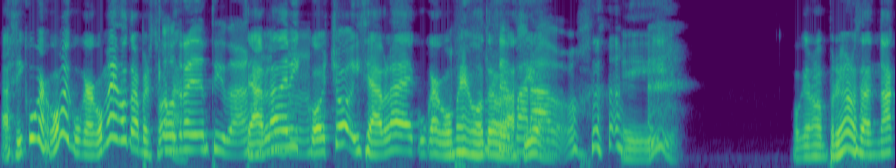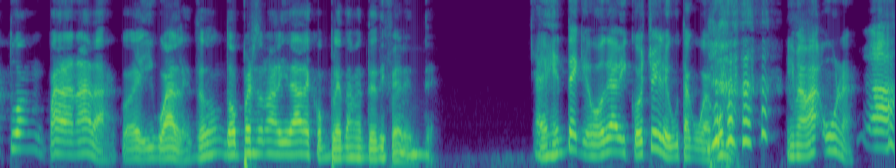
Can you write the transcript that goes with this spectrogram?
Así Cuca Gómez, Cuca Gómez es otra persona. Otra identidad. se habla de bizcocho y se habla de Cuca Gómez en otra relación. Separado. Porque no, primero, o sea, no actúan para nada pues, iguales. Son dos personalidades completamente diferentes. Hay gente que odia a bizcocho y le gusta Gómez. Mi mamá, una. Ah,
